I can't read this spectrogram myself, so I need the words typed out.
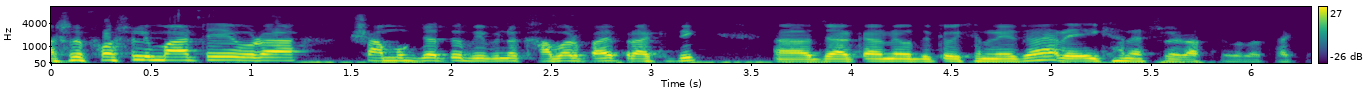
আসলে ফসলি মাঠে ওরা শামুক জাতীয় বিভিন্ন খাবার পায় প্রাকৃতিক যার কারণে ওদেরকে ওইখানে নিয়ে যায়, আর এইখানে আসলে রাত্রেবেলা থাকে।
